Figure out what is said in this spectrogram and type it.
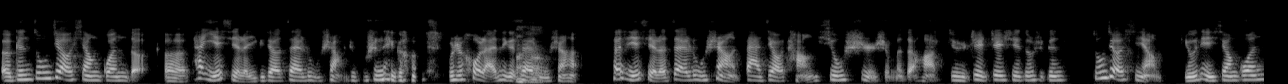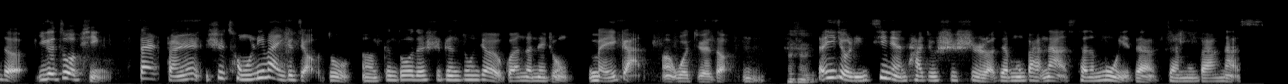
呃跟宗教相关的，呃他也写了一个叫在路上，这不是那个不是后来那个在路上。他也写了在路上、大教堂、修士什么的，哈，就是这这些都是跟宗教信仰有点相关的一个作品，但反正是从另外一个角度，嗯，更多的是跟宗教有关的那种美感，嗯，我觉得，嗯，在一九零七年他就逝世了，在蒙巴纳斯，他的墓也在在蒙巴纳斯。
